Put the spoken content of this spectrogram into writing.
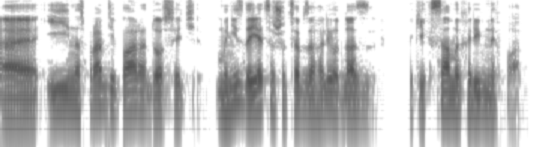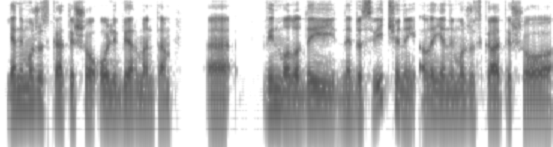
Е, І насправді пара досить. Мені здається, що це взагалі одна з таких самих рівних пар. Я не можу сказати, що Олі Берман там е, він молодий, недосвідчений, але я не можу сказати, що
